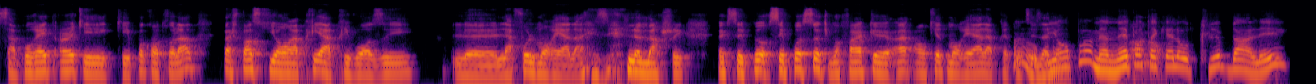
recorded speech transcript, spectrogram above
ça pourrait être un qui n'est pas contrôlable. je pense qu'ils ont appris à apprivoiser la foule montréalaise le marché. Ce n'est pas, pas ça qui va faire qu'on ah, quitte Montréal après toutes ces années. N'oublions pas, mais n'importe ah, quel autre club dans la ligue,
